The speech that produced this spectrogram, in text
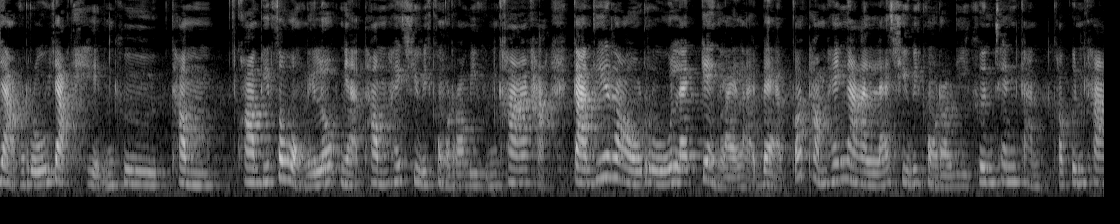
อยากรู้อยากเห็นคือทำความพิศวงในโลกเนี้ยทำให้ชีวิตของเรามีคุณค่าค่ะ การที่เรารู้และเก่งหลาย ๆ แบบก็ทำให้งานและชีวิตของเราดีขึ้นเช่นกันขอบคุณค่ะ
